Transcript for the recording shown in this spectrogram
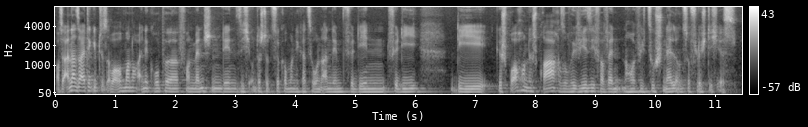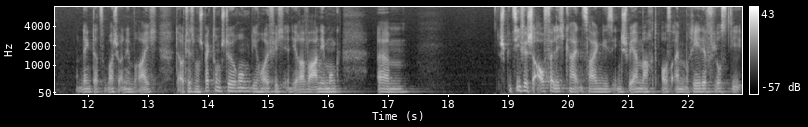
Auf der anderen Seite gibt es aber auch immer noch eine Gruppe von Menschen, denen sich unterstützte Kommunikation annimmt, für, den, für die die gesprochene Sprache, so wie wir sie verwenden, häufig zu schnell und zu flüchtig ist. Man denkt da zum Beispiel an den Bereich der Autismus-Spektrum-Störung, die häufig in ihrer Wahrnehmung ähm, spezifische Auffälligkeiten zeigen, die es ihnen schwer macht, aus einem Redefluss die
